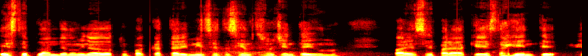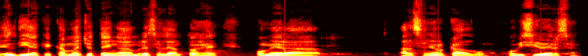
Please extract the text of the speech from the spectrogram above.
este plan denominado Tupac Katari 1781, para, para que esta gente, el día que Camacho tenga hambre, se le antoje comer a, al señor Calvo o viceversa.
